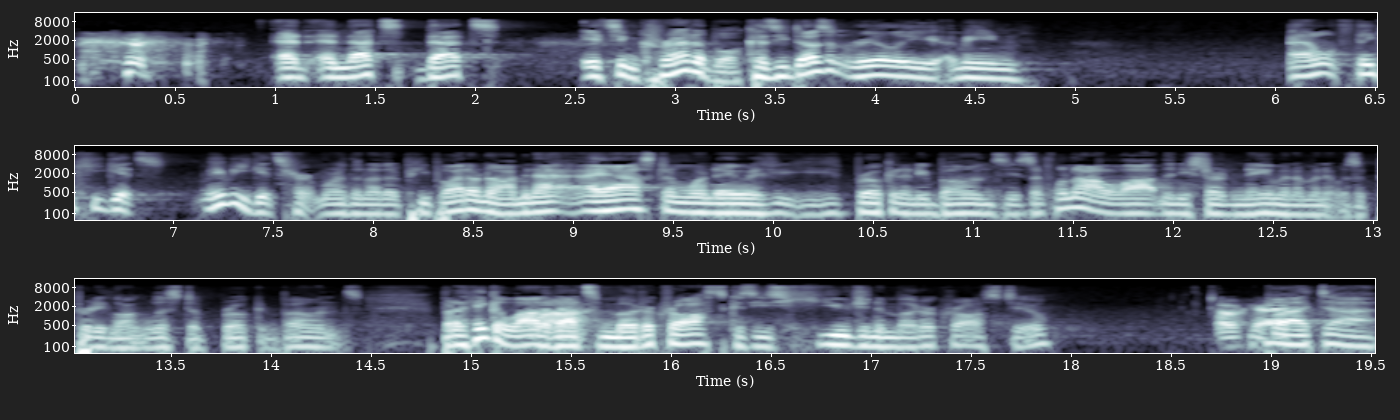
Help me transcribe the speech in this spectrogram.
and and that's that's it's incredible because he doesn't really. I mean, I don't think he gets. Maybe he gets hurt more than other people. I don't know. I mean, I, I asked him one day if he's broken any bones. He's like, well, not a lot. And then he started naming them, and it was a pretty long list of broken bones. But I think a lot of that's motocross because he's huge into motocross too. Okay. But uh,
